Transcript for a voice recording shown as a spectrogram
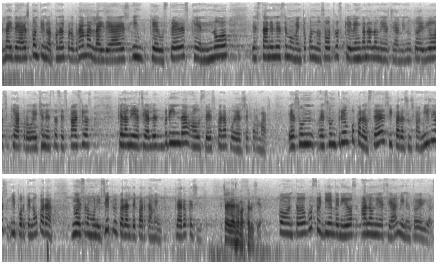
La idea es continuar con el programa, la idea es que ustedes que no están en este momento con nosotros, que vengan a la Universidad Minuto de Dios, que aprovechen estos espacios que la universidad les brinda a ustedes para poderse formar. Es un, es un triunfo para ustedes y para sus familias y, por qué no, para nuestro municipio y para el departamento. Claro que sí. Muchas gracias, Marta Lucía. Con todo gusto y bienvenidos a la Universidad Minuto de Dios.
